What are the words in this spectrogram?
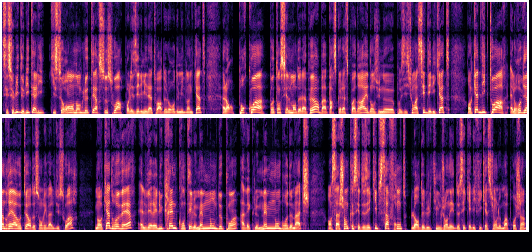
C'est celui de l'Italie qui se rend en Angleterre ce soir pour les éliminatoires de l'Euro 2024. Alors pourquoi potentiellement de la peur? Bah Parce que la squadra est dans une position assez délicate. En cas de victoire, elle reviendrait à hauteur de son rival du soir. Mais en cas de revers, elle verrait l'Ukraine compter le même nombre de points avec le même nombre de matchs, en sachant que ces deux équipes s'affrontent lors de l'ultime journée de ces qualifications le mois prochain,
